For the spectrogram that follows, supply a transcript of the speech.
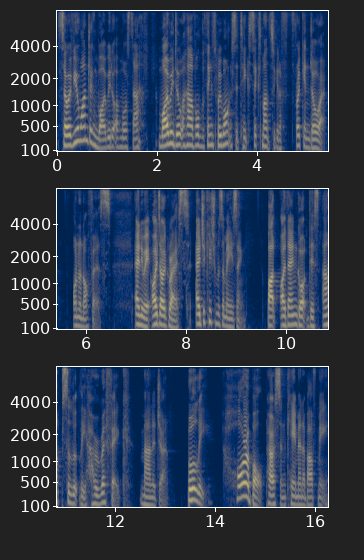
So if you're wondering why we don't have more staff, why we don't have all the things we want, because it takes six months to get a freaking door on an office. Anyway, I digress. Education was amazing. But I then got this absolutely horrific manager, bully, horrible person came in above me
